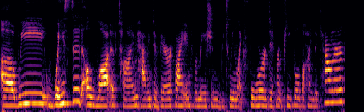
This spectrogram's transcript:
Uh, we wasted a lot of time having to verify information between like four different people behind the counter.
